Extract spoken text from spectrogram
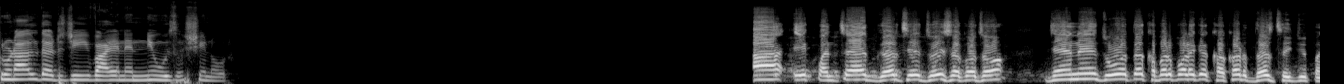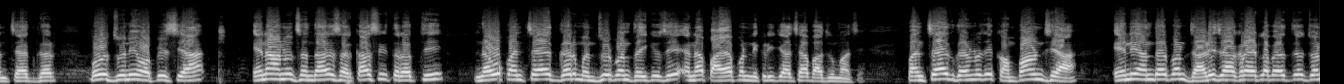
Krunal Darji YNN news, Shinor. આ એક પંચાયત ઘર છે, જોઈ શકો છો. જેને જુઓ તો ખબર પડે કે ખખડ ધસ થઈ ગયું પંચાયત ઘર. બહુ જૂની ઓફિસ છે આ. એના અનુસંધાને સરકારશ્રી તરફથી નવું પંચાયત ઘર મંજૂર પણ થઈ ગયું છે. એના પાયા પણ નીકળી ગયા છે આ બાજુમાં છે. પંચાયત ઘરનું જે કમ્પાઉન્ડ છે આ, એની અંદર પણ ઝાડી ઝાખરા એટલા બધા જો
